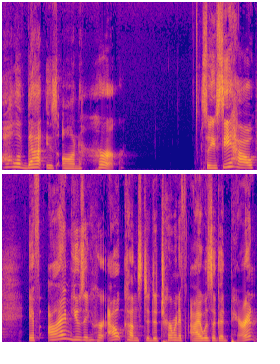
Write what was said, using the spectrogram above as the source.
all of that is on her. So you see how if I'm using her outcomes to determine if I was a good parent,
